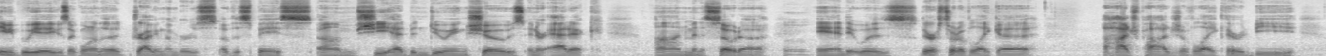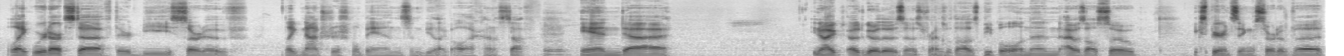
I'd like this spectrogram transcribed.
Amy Bouye, who's like one of the driving members of the space, um, she had been doing shows in her attic on Minnesota, and it was there was sort of like a a hodgepodge of like there would be like weird art stuff. There'd be sort of like non-traditional bands and be like all that kind of stuff. And uh you know I, I would go to those and I was friends with all those people and then I was also experiencing sort of uh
